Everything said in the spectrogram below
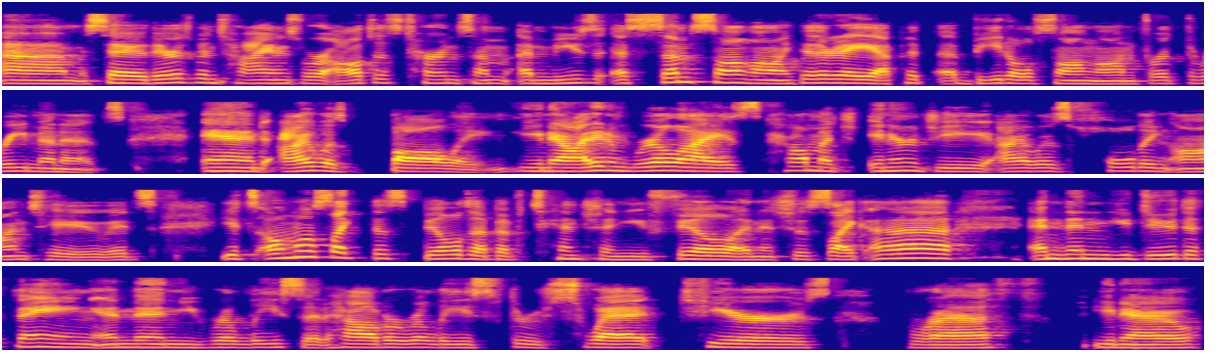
Um so there's been times where i'll just turn some a music a, some song on like the other day i put a beatles song on for three minutes and i was bawling you know? I didn't realize how much energy i was holding on to. It's it's almost like this buildup of tension you feel and it's just like uh and then you do the thing and then you release it however release through sweat tears breath, you know.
